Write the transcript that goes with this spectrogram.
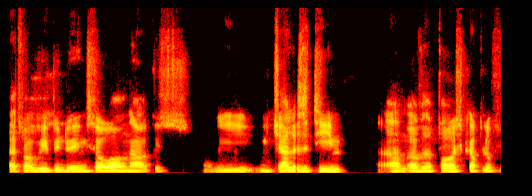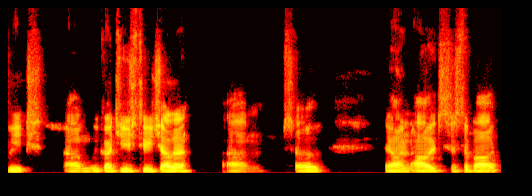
that's why we've been doing so well now because we we gel as a team um, over the past couple of weeks. Um, we got used to each other. Um, so yeah, now it's just about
